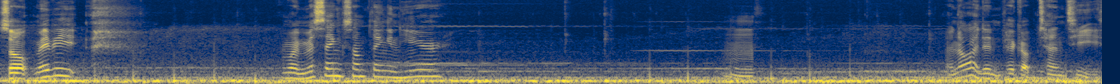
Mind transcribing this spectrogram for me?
So maybe. Am I missing something in here? Hmm. I know I didn't pick up 10 teeth.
